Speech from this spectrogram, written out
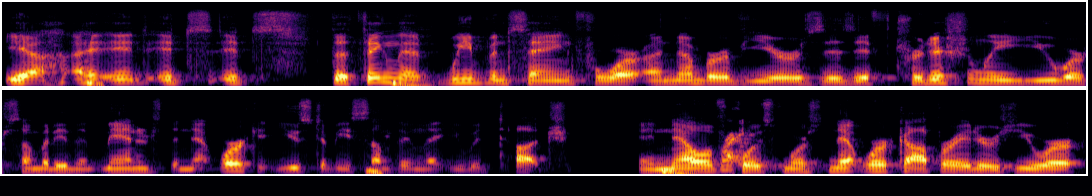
Yeah, it, it's it's the thing that we've been saying for a number of years is if traditionally you were somebody that managed the network, it used to be something that you would touch. And now, of right. course, most network operators, you are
